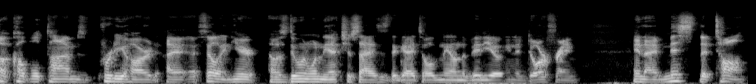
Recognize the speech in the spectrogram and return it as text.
a couple times pretty hard. I, I fell in here. I was doing one of the exercises the guy told me on the video in a door frame, and I missed the top.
